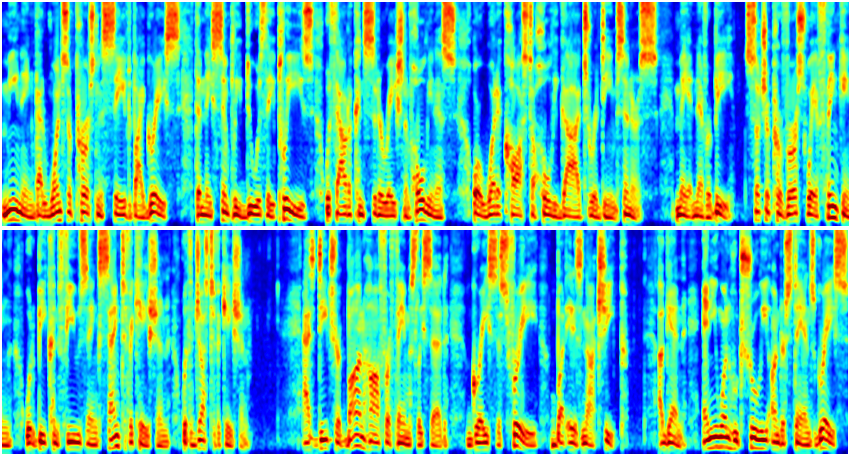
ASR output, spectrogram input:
meaning that once a person is saved by grace, then they simply do as they please without a consideration of holiness or what it costs a holy God to redeem sinners. May it never be. Such a perverse way of thinking would be confusing sanctification with justification. As Dietrich Bonhoeffer famously said, grace is free, but it is not cheap. Again, anyone who truly understands grace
